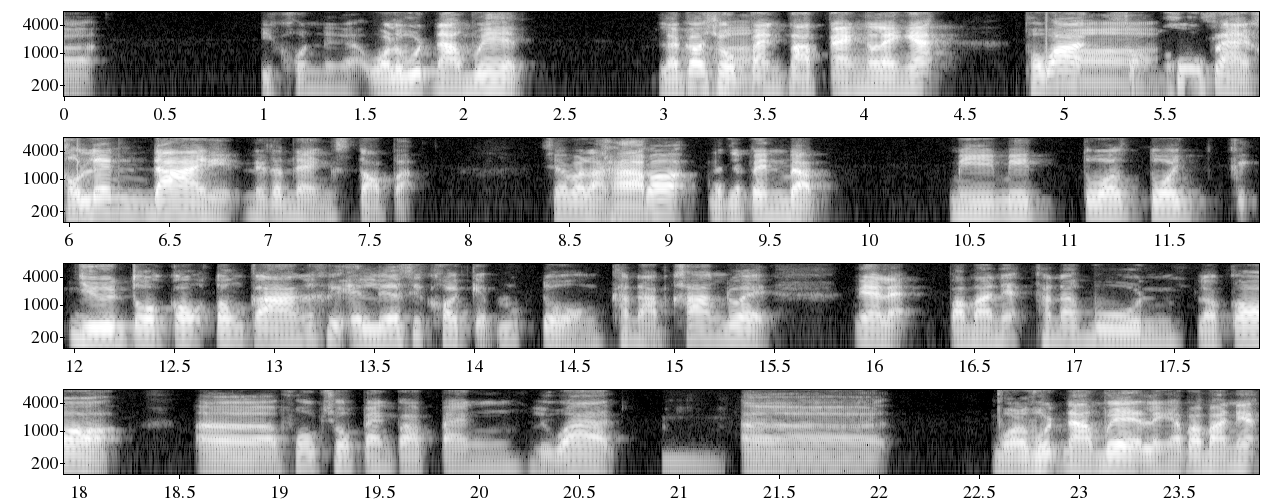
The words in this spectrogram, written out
ออีกคนหนึ่งอะวรวุฒินามเวทแล้วก็อ่าฮะโชว์แปงปาแปงอะไรเงี้ย เพราะว่าอ่าสองคู่แฝดเขาเล่นได้นี่ในตำแหน่งสต็อปอะใช่ปะล่ะครับก็อาจจะเป็นแบบมีมีตัวตัวยืนตัวตรงกลางก็คือเอเลียสที่คอยเก็บลูกโด่งขนาบข้างด้วย เนี่ยแหละ ประมาณเนี้ยธนบูรณ์แล้วก็ เอ่อพวกโชว์แปงปาแปงหรือว่าอืมเอ่อวรวุฒินามเวทอะไรเงี้ยประมาณเนี้ย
